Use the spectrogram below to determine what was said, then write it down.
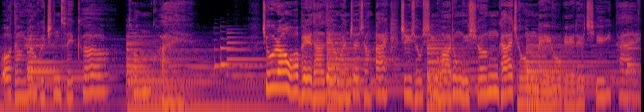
我当然会沉醉个痛快。就让我陪他练完这场爱只求心花终于盛开就没有别的期待。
